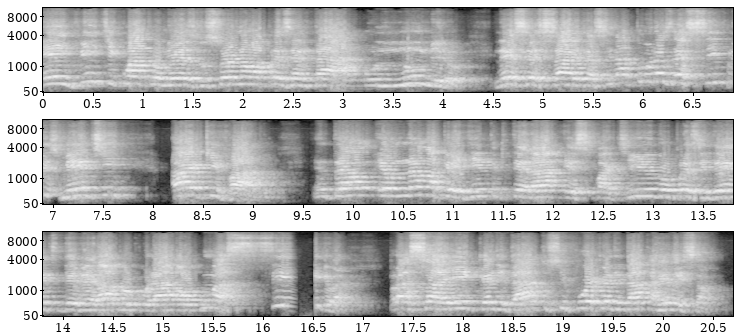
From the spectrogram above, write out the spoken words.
em 24 meses o senhor não apresentar o número necessário de assinaturas, é simplesmente arquivado. Então, eu não acredito que terá esse partido. O presidente deverá procurar alguma sigla para sair candidato, se for candidato à reeleição.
